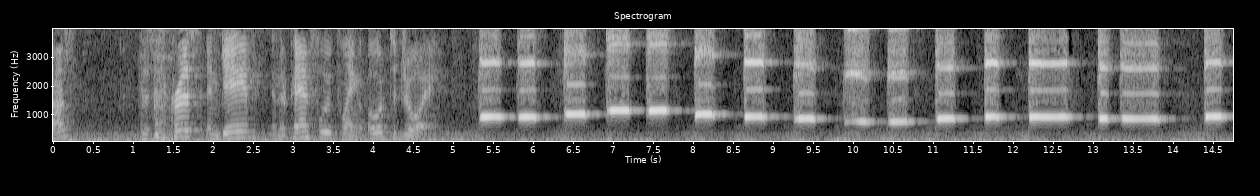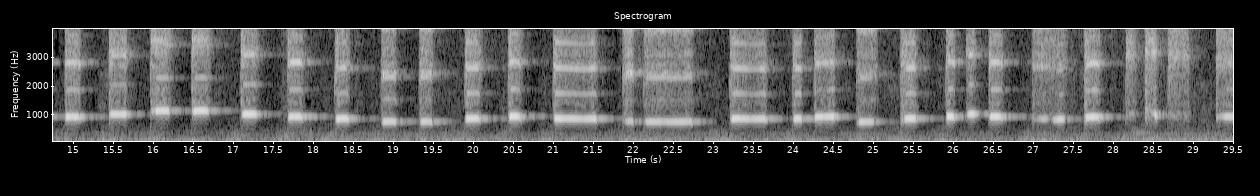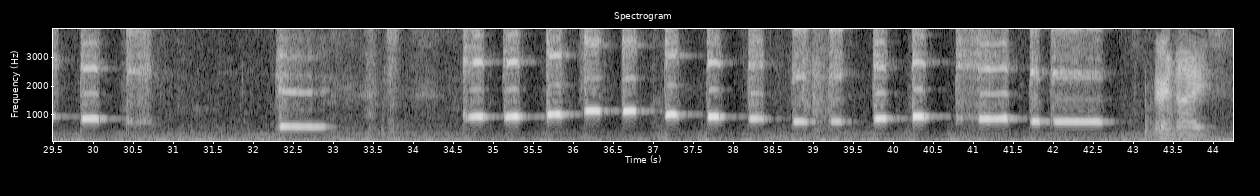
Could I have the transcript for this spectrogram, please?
on. This is Chris and Gabe and their pan flute playing Ode to Joy. Very nice.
